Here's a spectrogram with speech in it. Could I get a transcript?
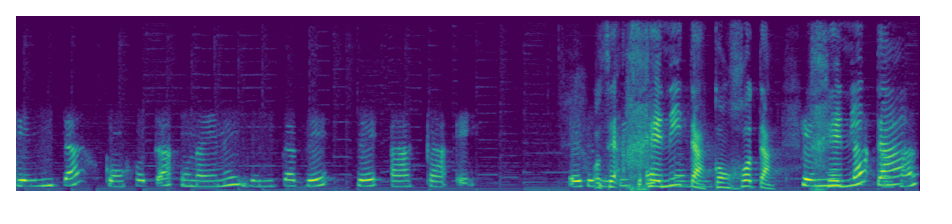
Jenita con J, una N, Jenita D C A K E. Ese es O sea. Genita con J. Genita.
